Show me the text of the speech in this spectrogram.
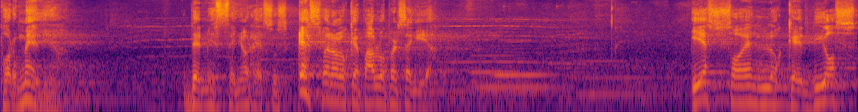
por medio de mi Señor Jesús. Eso era lo que Pablo perseguía. Y eso es lo que Dios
